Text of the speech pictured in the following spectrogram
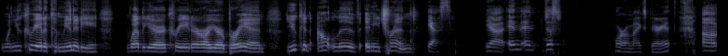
when you create a community, whether you're a creator or you're a brand, you can outlive any trend. Yes. Yeah. And, and just on my experience. Um,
